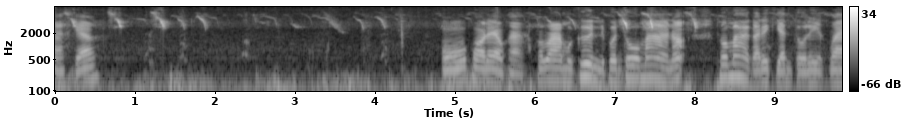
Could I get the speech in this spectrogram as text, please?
อเดี๋ยวโอ้พอแล้วค่ะ เพราะว่าเมื่อคืนนี่เพิ่นโทรมาเนาะโทรมาก็ได้เขียนตัวเลขไว้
